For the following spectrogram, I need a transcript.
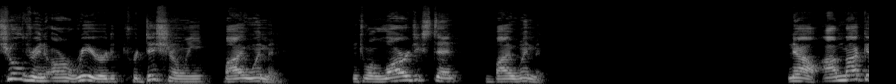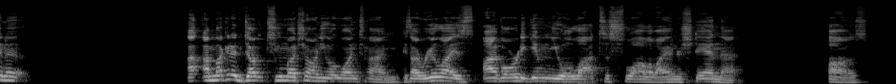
Children are reared traditionally by women, and to a large extent by women. Now, I'm not gonna I'm not gonna dump too much on you at one time because I realize I've already given you a lot to swallow. I understand that. Pause.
